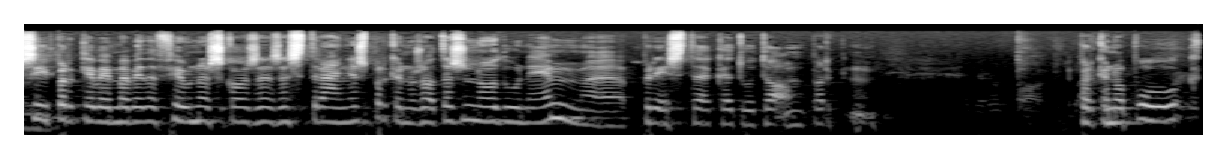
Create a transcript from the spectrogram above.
sí, perquè vam haver de fer unes coses estranyes perquè nosaltres no donem eh, préstec a tothom, perquè, perquè no puc.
